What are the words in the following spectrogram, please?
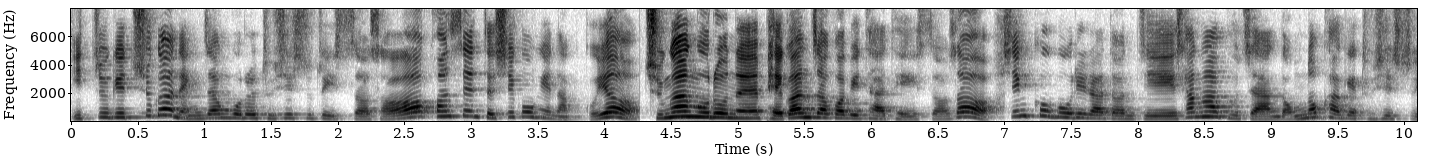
이쪽에 추가 냉장고를 두실 수도 있어서 컨센트 시공해 놨고요. 중앙으로는 배관 작업이 다 돼 있어서 싱크볼이라든지 상하 부장 넉넉하게 두실 수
